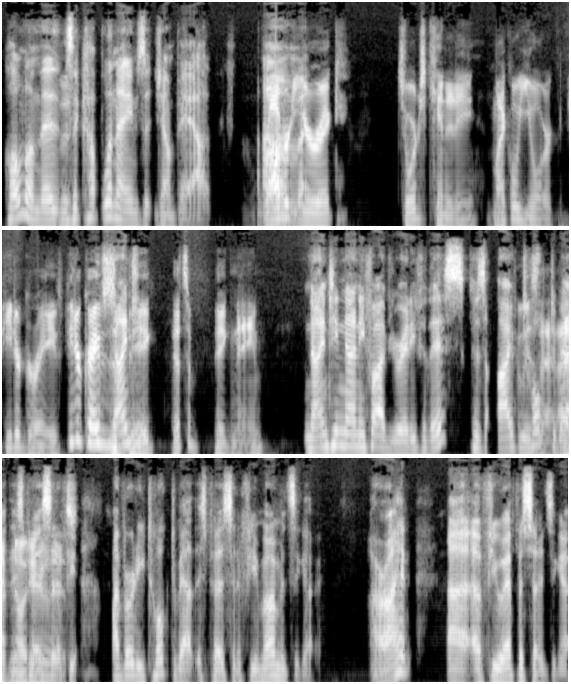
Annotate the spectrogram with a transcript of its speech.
hold on. There's a couple of names that jump out. Robert Um, Urich, George Kennedy, Michael York, Peter Graves. Peter Graves is a big. That's a big name. 1995. You ready for this? Because I've talked that? I have about no this who person. A few, I've already talked about this person a few moments ago. All right, uh, a few episodes ago.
